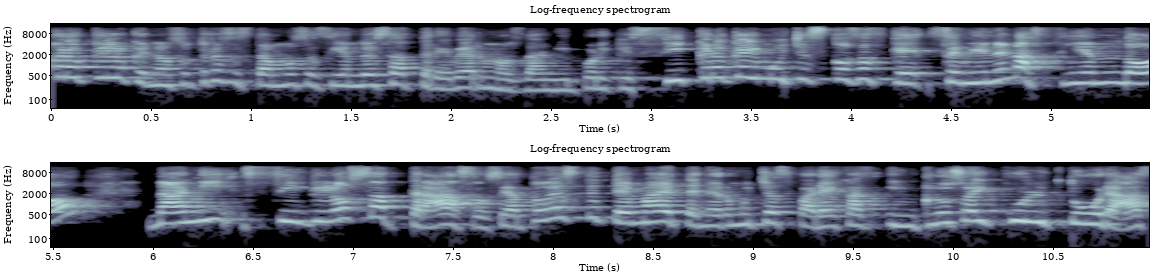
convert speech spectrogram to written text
creo que lo que nosotros estamos haciendo es atrevernos, Dani, porque sí creo que hay muchas cosas que se vienen haciendo, Dani, siglos atrás. O sea, todo este tema de tener muchas parejas, incluso hay culturas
